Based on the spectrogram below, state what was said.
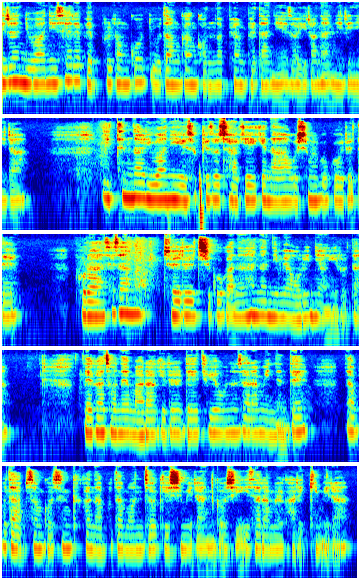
일은 요한이 세례 베풀던 곳 요단강 건너편 베다니에서 일어난 일이니라. 이튿날 요한이 예수께서 자기에게 나아오심을 보고 이르되 보라 세상 죄를 지고 가는 하나님의 어린 양이로다. 내가 전에 말하기를 내 뒤에 오는 사람이 있는데 나보다 앞선 것은 그가 나보다 먼저 계심이란 것이 이 사람을 가리킴이라.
